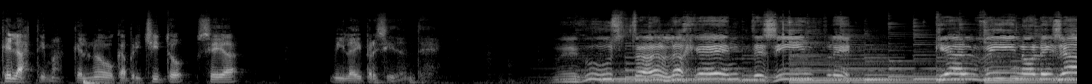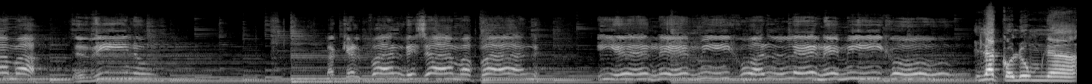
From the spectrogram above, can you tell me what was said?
Qué lástima que el nuevo caprichito sea Milay presidente. Me gusta la gente simple que al vino le llama vino, la que al pan le llama pan y enemigo al enemigo. La columna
